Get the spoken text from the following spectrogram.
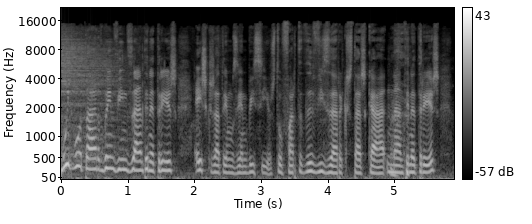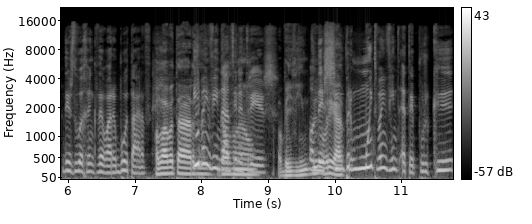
Muito boa tarde, bem-vindos à Antena 3. Eis que já temos NBC. Eu estou farta de avisar que estás cá na Antena 3 desde o arranque da hora. Boa tarde. Olá, boa tarde. E bem-vindo à. Antena 3. Oh, Bem-vindo, Onde és obrigado. sempre muito bem-vindo, até porque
